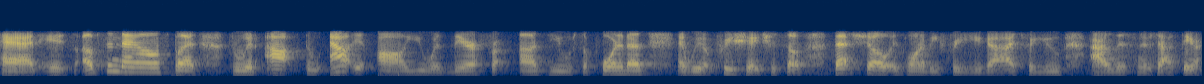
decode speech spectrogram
had its ups and downs, but through it out, throughout it all, you were there for us. You supported us, and we appreciate you. So that show is going to be for you guys, for you, our listeners out there.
